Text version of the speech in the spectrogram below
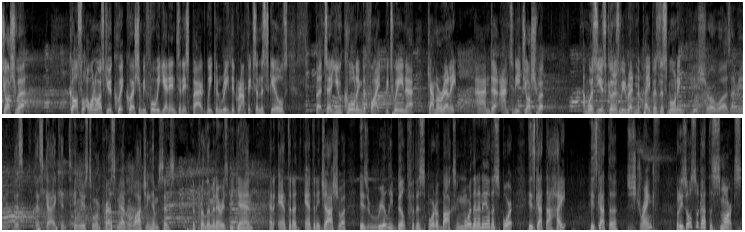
Joshua Castle, I want to ask you a quick question before we get into this bout. We can read the graphics and the skills, but uh, you calling the fight between uh, Cammarelle and uh, Anthony Joshua, and was he as good as we read in the papers this morning? He sure was. I mean, this, this guy continues to impress me. I've been watching him since the preliminaries began. And Anthony, Anthony Joshua is really built for this sport of boxing more than any other sport. He's got the height, he's got the strength, but he's also got the smarts,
